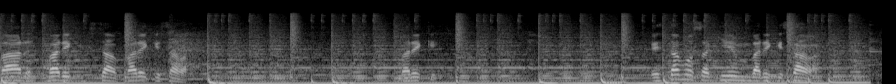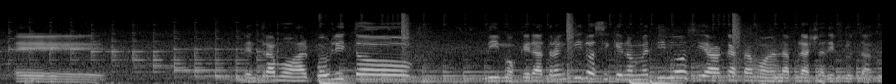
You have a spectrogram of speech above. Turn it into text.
Bar. Barequezaba. Bareque. Estamos aquí en Barequezaba. Eh, entramos al pueblito, vimos que era tranquilo, así que nos metimos y acá estamos en la playa disfrutando.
